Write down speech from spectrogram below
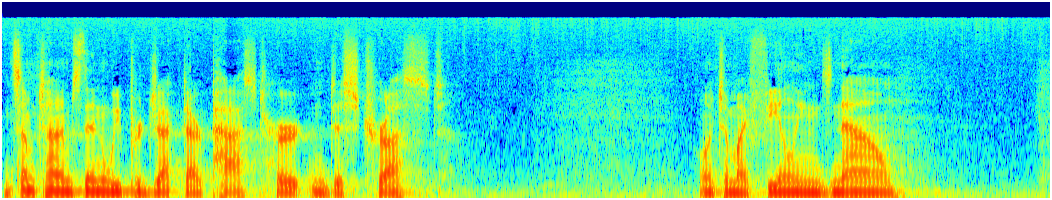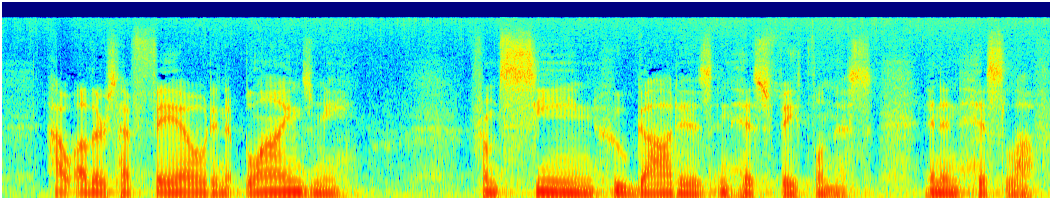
And sometimes then we project our past hurt and distrust onto my feelings now, how others have failed, and it blinds me from seeing who God is in His faithfulness and in His love.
